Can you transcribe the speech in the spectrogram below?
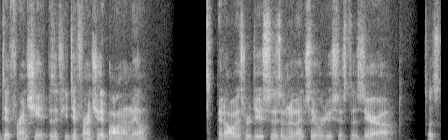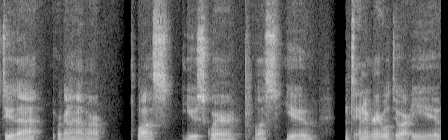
differentiate. Because if you differentiate a polynomial, it always reduces and eventually reduces to zero. So let's do that. We're going to have our plus u squared plus u. And to integrate, we'll do our EU.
